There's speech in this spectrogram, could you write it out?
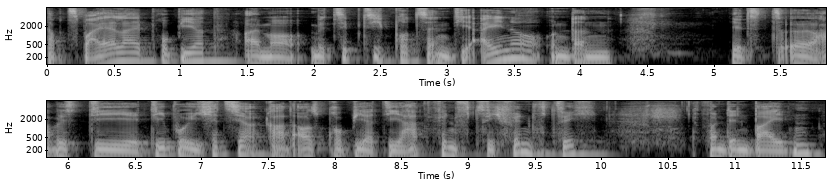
ich habe zweierlei probiert. Einmal mit 70 Prozent die eine und dann jetzt äh, habe ich die, die, wo ich jetzt ja gerade ausprobiert, die hat 50-50 von den beiden.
